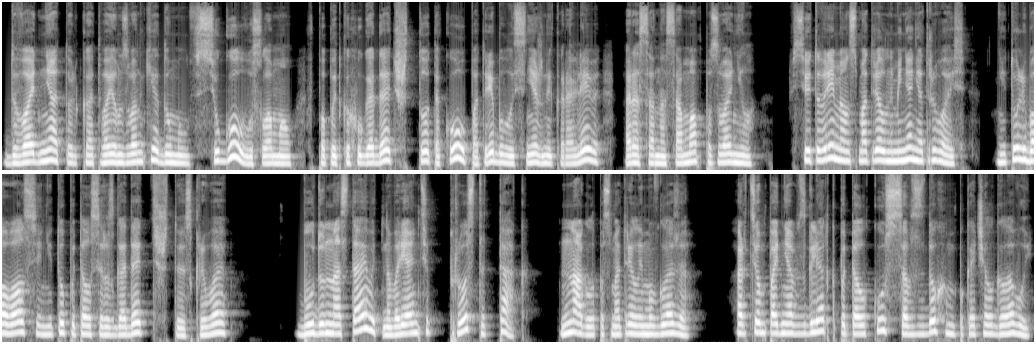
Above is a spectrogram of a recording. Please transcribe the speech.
Два дня только о твоем звонке думал, всю голову сломал в попытках угадать, что такого потребовалось Снежной Королеве, раз она сама позвонила. Все это время он смотрел на меня, не отрываясь. Не то любовался, не то пытался разгадать, что я скрываю. Буду настаивать на варианте просто так. Нагло посмотрела ему в глаза. Артем, подняв взгляд к потолку, со вздохом покачал головой.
